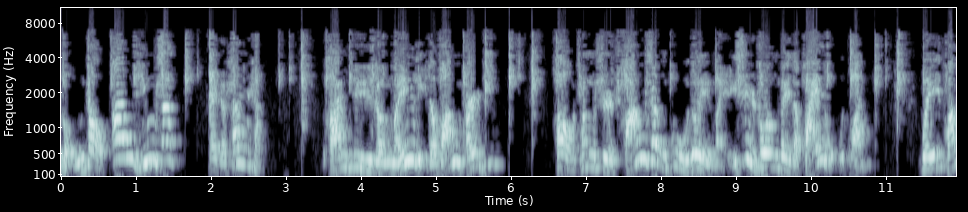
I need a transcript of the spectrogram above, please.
笼罩安平山，在这山上盘踞着美里的王牌军。号称是常胜部队美式装备的白虎团，尾团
